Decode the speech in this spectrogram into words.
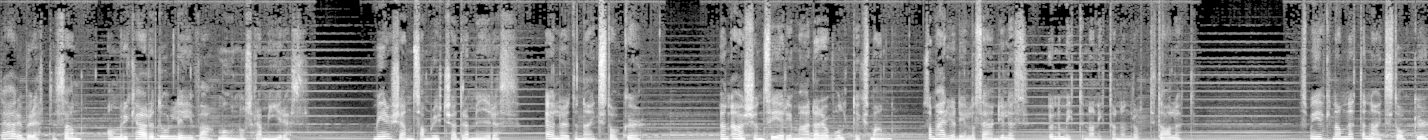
Det här är berättelsen om Ricardo Leiva Munoz Ramirez. Mer känd som Richard Ramirez, eller The Night Stalker. En ökänd seriemördare och våldtäktsman som härjade i Los Angeles under mitten av 1980-talet. Smeknamnet The Night Stalker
